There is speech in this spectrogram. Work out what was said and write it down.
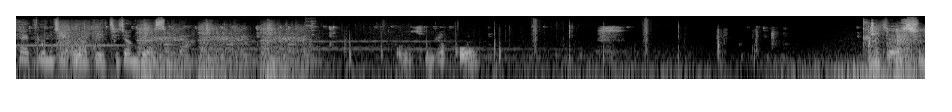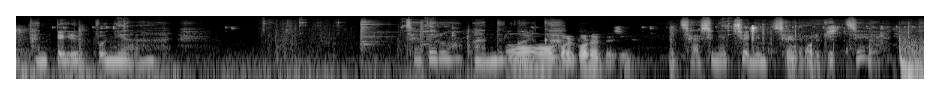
새 금지 구역이 지정되었습니다. 모두 챙겼고 그저 심판대일 뿐이야. 제대로 만든 걸까? 어뭘 버려야 되지? 자신의 죄는 잘 네, 버립시다. 알겠지?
